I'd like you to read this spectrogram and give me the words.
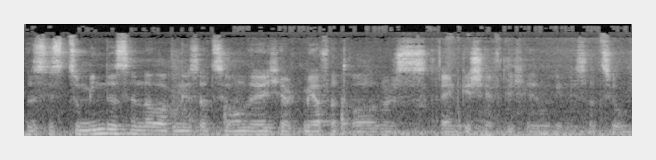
Das ist zumindest eine Organisation, der ich halt mehr vertraue als rein geschäftliche Organisation.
